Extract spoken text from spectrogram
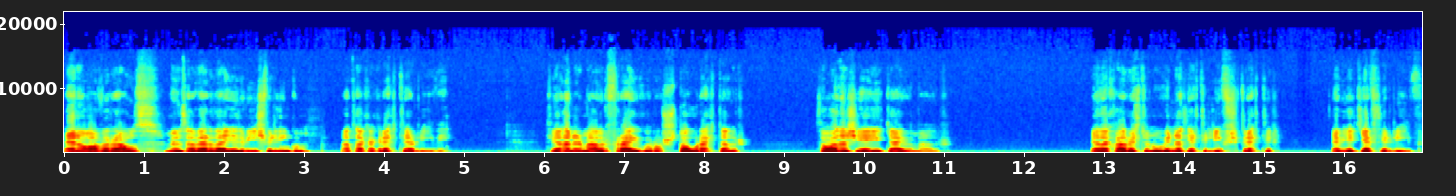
en á ofurráð mun það verða yður ísvirðingum að taka Gretti af lífi því að hann er maður frægur og stórættaður þó að hann sé í gæfumadur. Eða hvað viltu nú vinna þér til lífs, Grettir, ef ég gef þér líf?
